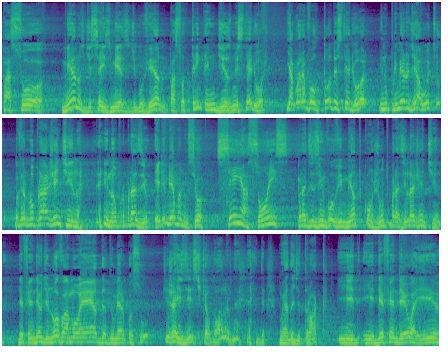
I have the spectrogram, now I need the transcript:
passou menos de seis meses de governo, passou 31 dias no exterior e agora voltou do exterior e no primeiro dia útil governou para a Argentina e não para o Brasil. Ele mesmo anunciou 100 ações para desenvolvimento conjunto Brasil-Argentina. Defendeu de novo a moeda do Mercosul, que já existe, que é o dólar, né? moeda de troca. E, e, defendeu aí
